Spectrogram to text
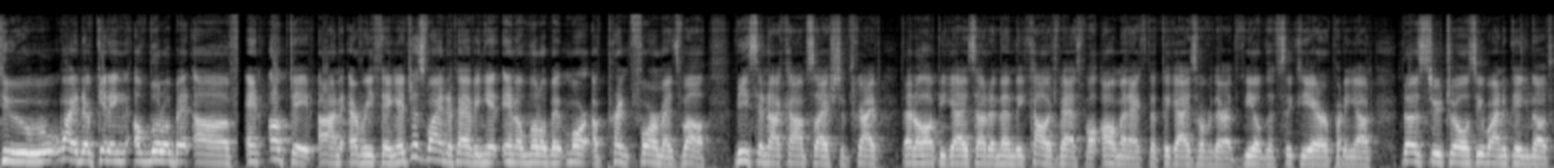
to wind up getting a little bit of an update on everything and just wind up having it in a little bit more of print form as well. vsin.com slash subscribe. That'll help you guys out. And then the college basketball almanac that the guys over there at the Field of 68 are putting out. Those two tools, you wind up getting those.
